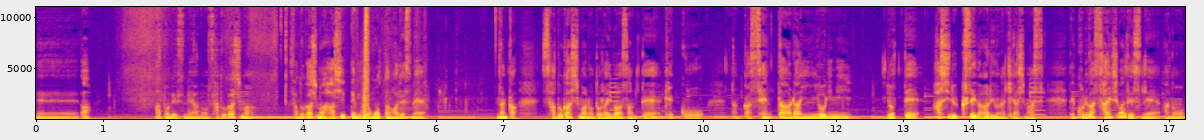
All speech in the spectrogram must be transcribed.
えー、ああとですねあの佐渡島佐渡島走ってみて思ったのはですねなんか佐渡島のドライバーさんって結構なんかセンターライン寄りによって走る癖があるような気がします。でこれは最初はですねあの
